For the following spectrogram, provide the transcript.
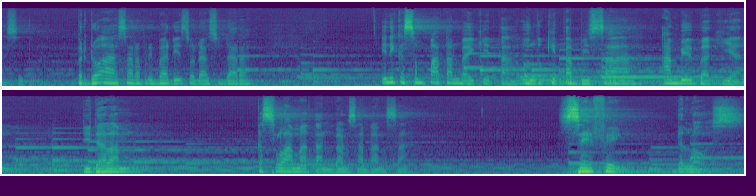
Kasih Tuhan. Berdoa secara pribadi saudara-saudara. Ini kesempatan bagi kita untuk kita bisa ambil bagian di dalam keselamatan bangsa-bangsa. Saving the lost.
